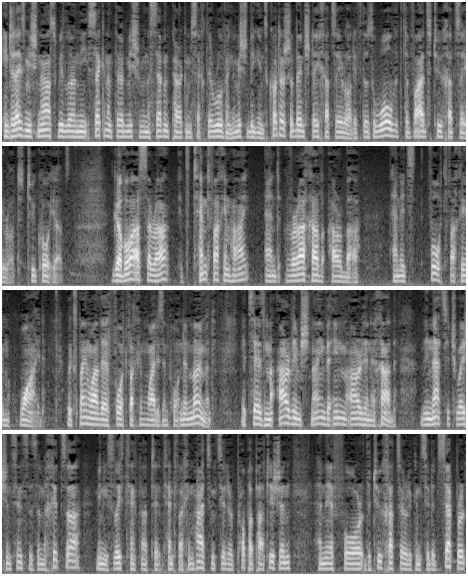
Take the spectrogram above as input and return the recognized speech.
In today's Mishnahs, we learn the second and third Mishnah in the seventh paragraph of Eruvin. The Mishnah begins, Kota Shaben Shtei Chatzerot. If there's a wall that divides two Chatzerot, two courtyards. Gavo Asara, it's ten tfachim high, and Varachav Arba, and it's four tfachim wide. We'll explain why the four tfachim wide is important in a moment. It says Ma'arvim Shnaim ve'in Ma'arvim Echad. In that situation, since there's a mechitza, meaning it's at least ten tfachim high, it's considered a proper partition, and therefore the two chatzerot are considered separate,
